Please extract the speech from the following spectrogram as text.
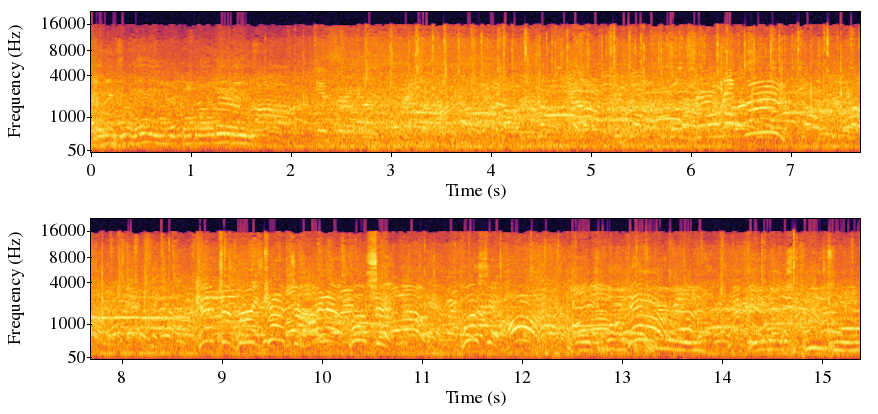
Coming for home, here come our leaders. Catch it, Bree, catch it right now. Push it. Push it hard. College Park Get her. Terry, Apex B team.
